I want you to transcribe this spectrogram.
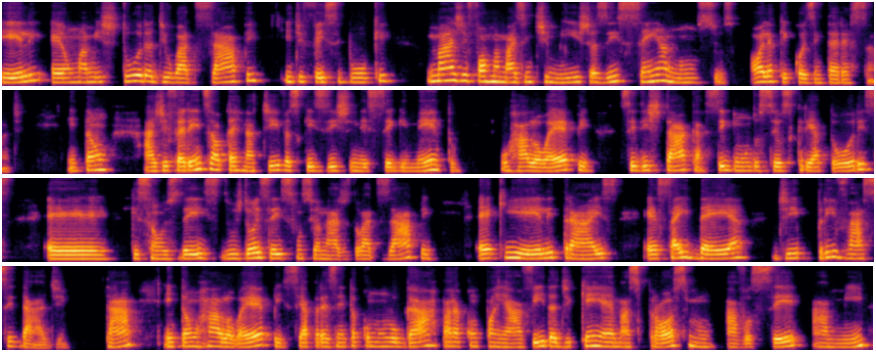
Ele é uma mistura de WhatsApp e de Facebook mas de forma mais intimista e sem anúncios. Olha que coisa interessante. Então, as diferentes alternativas que existem nesse segmento, o Halo App se destaca, segundo seus criadores, é, que são os, ex, os dois ex-funcionários do WhatsApp, é que ele traz essa ideia de privacidade tá? Então, o Halo App se apresenta como um lugar para acompanhar a vida de quem é mais próximo a você, a mim,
